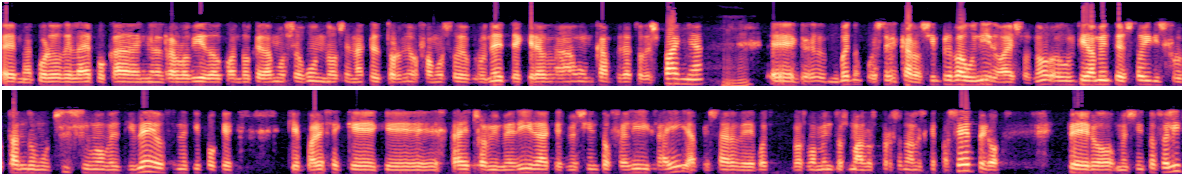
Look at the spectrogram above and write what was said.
eh, me acuerdo de la época en el Real Oviedo cuando quedamos segundos en aquel torneo famoso de Brunete, que era una- un campeonato de España. Eh, que, bueno, pues eh, claro, siempre va unido a eso, ¿no? Últimamente estoy disfrutando muchísimo en el Tineo, es un equipo que, que parece que, que está hecho a mi medida, que me siento feliz ahí, a pesar de bueno, los momentos malos personales que pasé, pero, pero me siento feliz.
